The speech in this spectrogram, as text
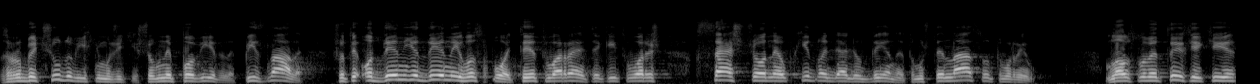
Зроби чудо в їхньому житті, щоб вони повірили, пізнали, що ти один єдиний Господь, ти творець, який твориш все, що необхідно для людини, тому що ти нас утворив. Благослови тих, які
